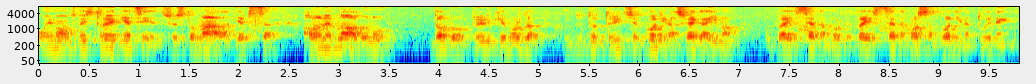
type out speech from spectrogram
on ima on već troje djece, sve to mala dječica, ali on je mlad, ono, dobro, otprilike možda do 30 godina svega ima, 27, možda 27, 8 godina, tu je negdje.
